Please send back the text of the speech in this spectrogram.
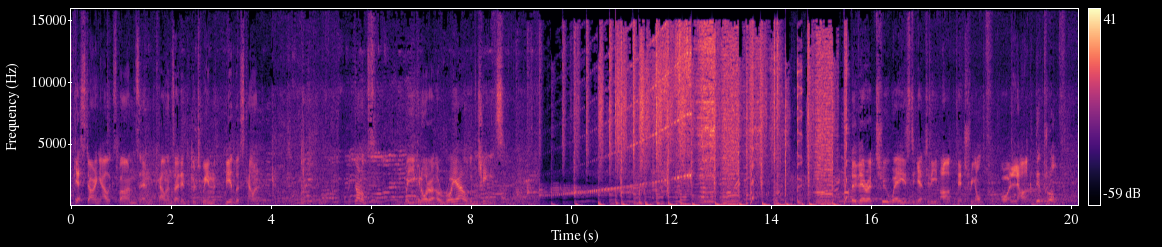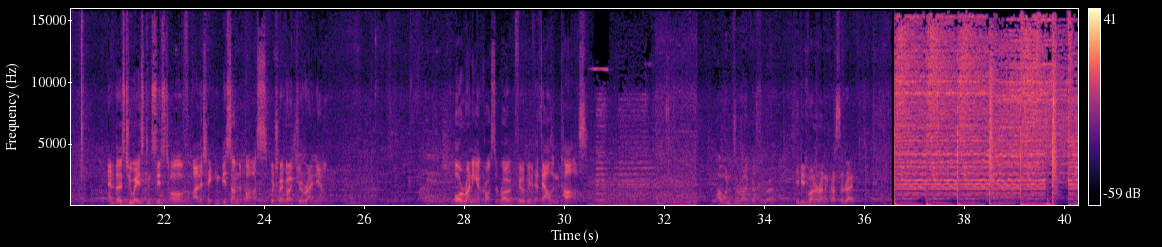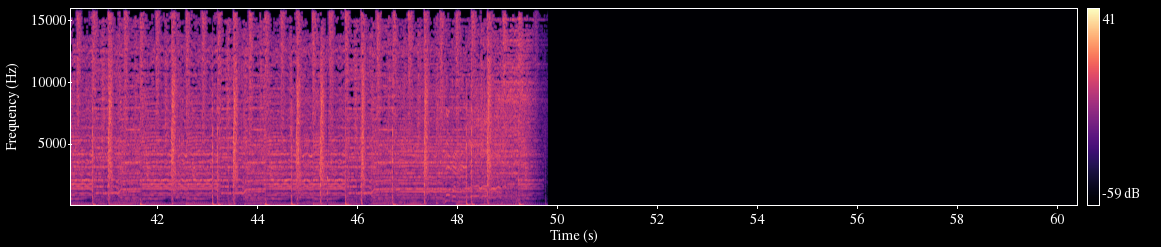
Guest starring Alex Barnes and Callan's identical twin, beardless Callan. McDonald's, where you can order a Royale with cheese. So there are two ways to get to the Arc de Triomphe or l'Arc de Triomphe. And those two ways consist of either taking this underpass, which we're going through right now, or running across a road filled with a thousand cars. I wanted to run across the road. He did want to run across the road.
